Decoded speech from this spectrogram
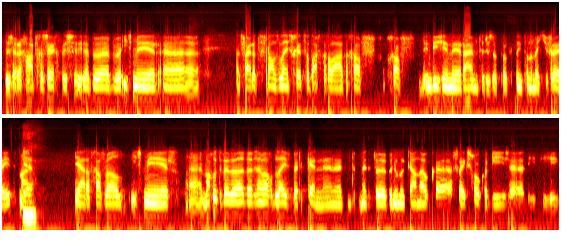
Dus erg hard gezegd is, hebben, we, hebben we iets meer eh, het feit dat Frans alleen schets had achtergelaten gaf, gaf in die zin meer ruimte. Dus dat, dat klinkt dan een beetje vreed. Maar ja. ja, dat gaf wel iets meer. maar goed, we, hebben, we zijn wel gebleven bij de kern. En met, met we benoem ik dan ook Freek Schokker, die, die, die,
